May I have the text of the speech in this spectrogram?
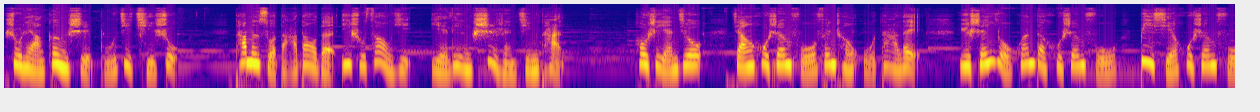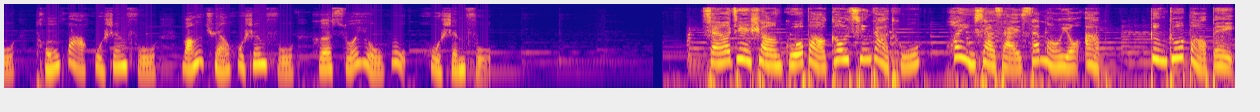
数量更是不计其数。他们所达到的艺术造诣也令世人惊叹。后世研究。将护身符分成五大类：与神有关的护身符、辟邪护身符、童话护身符、王权护身符和所有物护身符。想要鉴赏国宝高清大图，欢迎下载三毛游 App，更多宝贝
